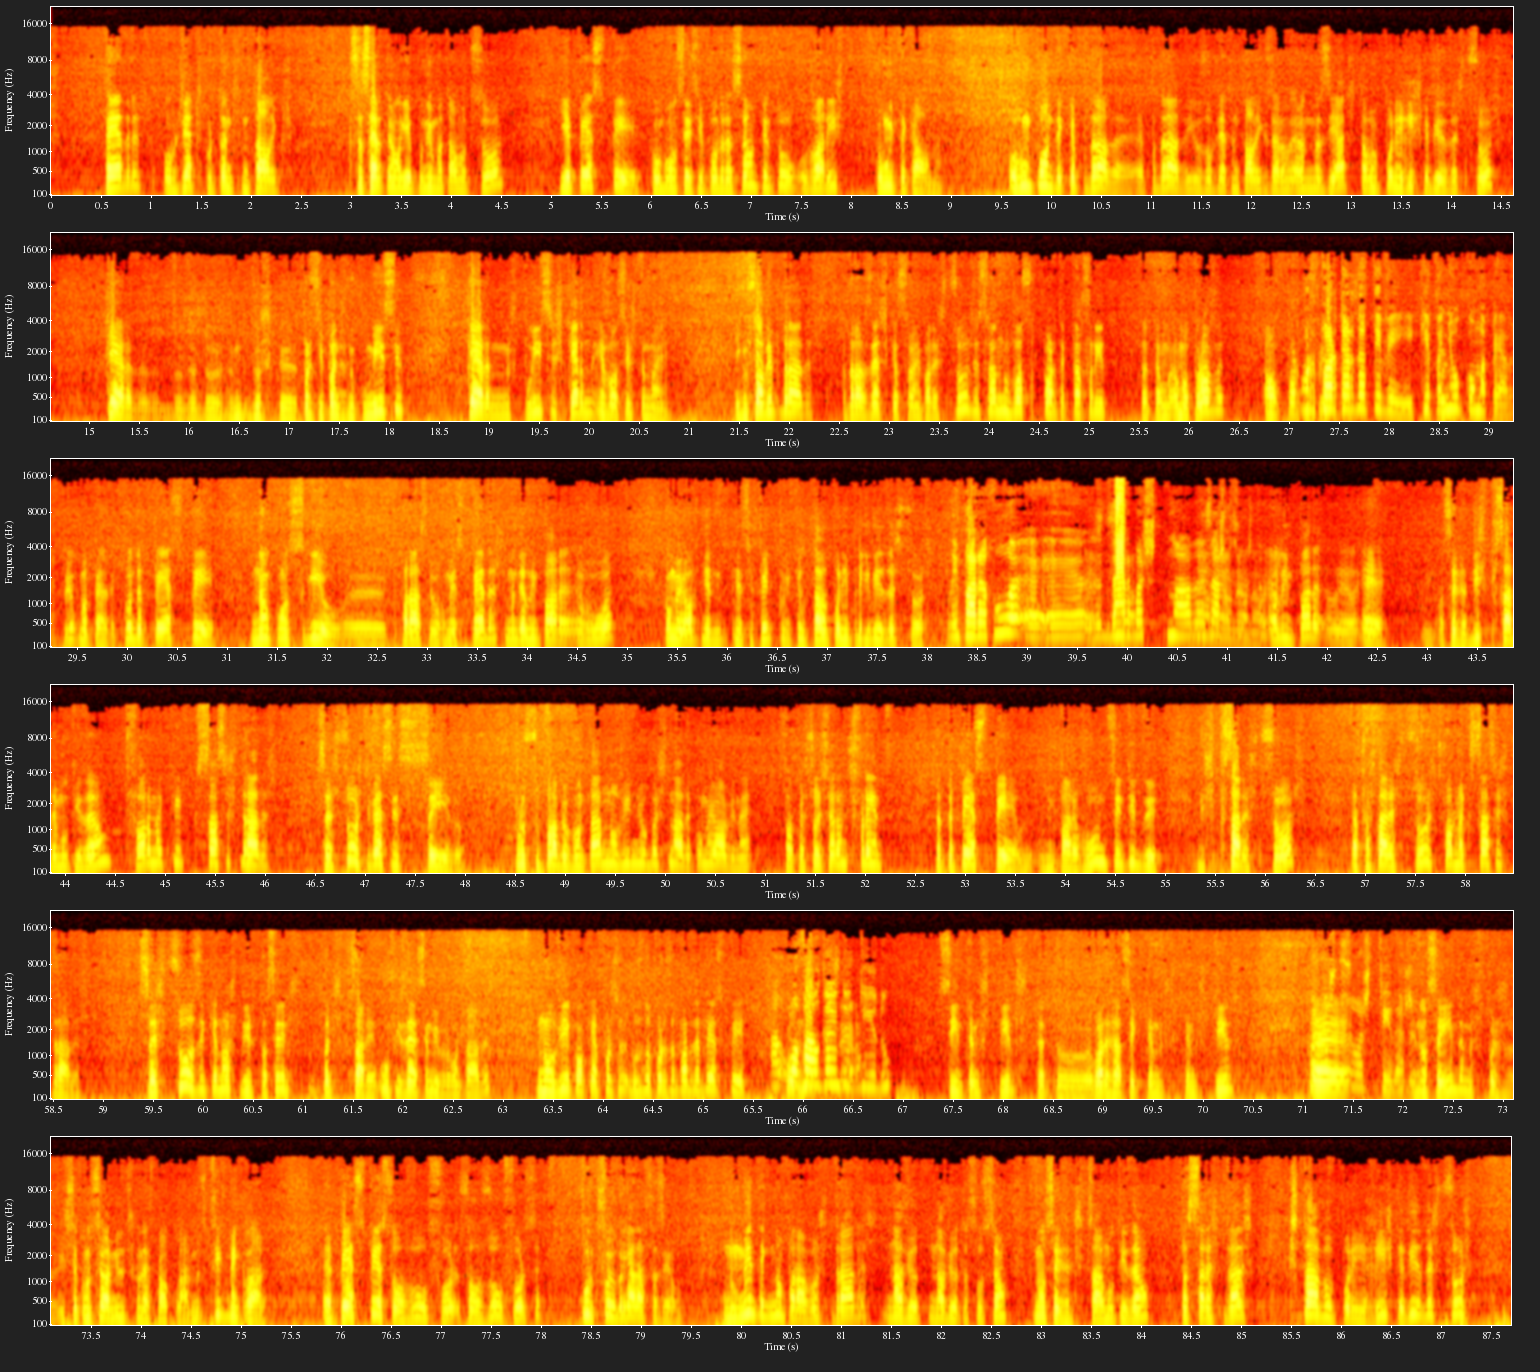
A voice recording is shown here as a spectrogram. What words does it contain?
pedras, objetos cortantes metálicos que se acertam ali a punir matar uma pessoa e a PSP, com bom senso e ponderação, tentou levar isto com muita calma. Houve um ponto em que a pedrada, a pedrada e os objetos metálicos eram, eram demasiados, estavam a pôr em risco a vida das pessoas, quer dos, participantes no comício, quer nos polícias, quer em vocês também. E começou a haver pedradas. Pedradas estas que acertaram em várias pessoas e acertaram no vosso repórter que está ferido. Portanto, é uma, é uma prova. Um repórter, um repórter da TVI que apanhou com uma pedra. Apanhou com uma pedra. Quando a PSP não conseguiu uh, preparar-se o arremesso de pedras, mandei limpar a rua como é óbvio, tinha, tinha de ser feito porque aquilo estava a pôr em perigo a vida das pessoas. Limpar a rua é, é dar bastonadas às não, pessoas. Não, não, é limpar, é, é, ou seja, dispersar a multidão de forma que, que as estradas. Se as pessoas tivessem saído por sua própria vontade, não havia nenhuma bastonada, como é óbvio, não é? Só que as pessoas eram diferente. Portanto, a PSP limpar a rua no sentido de dispersar as pessoas, afastar as pessoas de forma que cessassem as pedradas. Se as pessoas em que nós pedimos para, serem, para dispersarem o fizessem livre vontade, não havia qualquer força, uso da força da parte da PSP. Ah, houve alguém fizeram, detido? Sim, temos detidos, portanto, agora já sei que temos, temos detidos. Quantas uh, pessoas detidas? não sei ainda, mas depois isto aconteceu há minutos quando deve calcular. Mas fique bem claro, a PSP só, for, só usou força porque foi obrigada a fazê-lo. No momento em que não paravam as pedradas, não havia, não havia outra solução que não seja dispersar a multidão, passar as pedradas que estavam a pôr em risco a vida das pessoas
